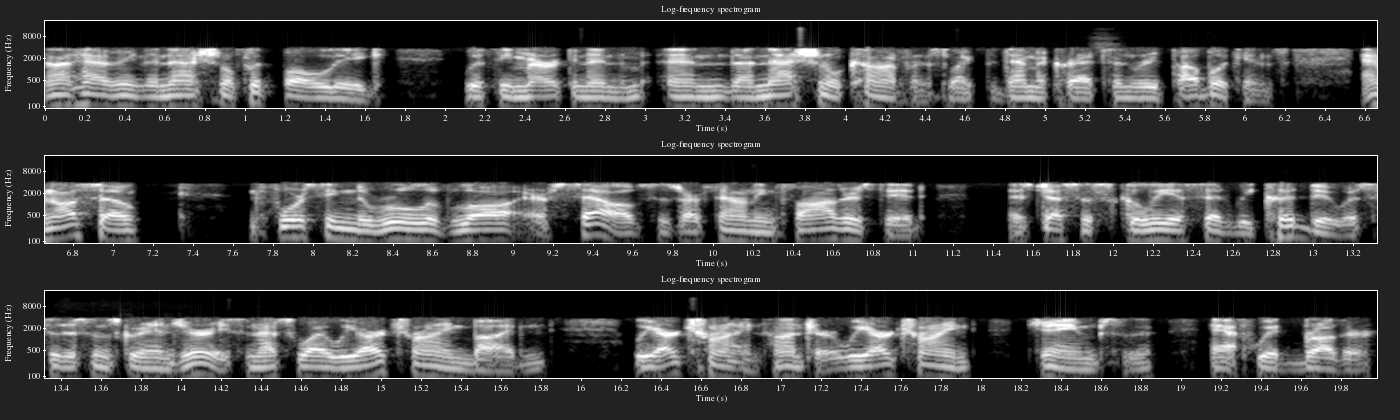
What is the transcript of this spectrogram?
not having the National Football League with the American and, and the National Conference like the Democrats and Republicans, and also enforcing the rule of law ourselves, as our founding fathers did, as Justice Scalia said we could do with citizens' grand juries, and that's why we are trying Biden, we are trying Hunter, we are trying James, the half-wit brother,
